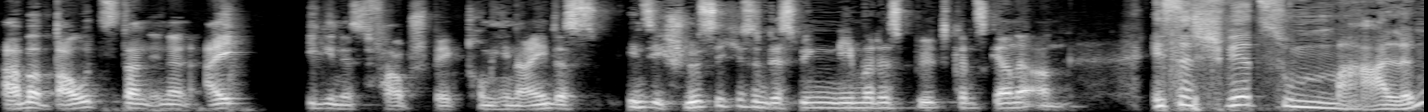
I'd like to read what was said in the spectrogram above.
aber baut es dann in ein eigenes Farbspektrum hinein, das in sich schlüssig ist und deswegen nehmen wir das Bild ganz gerne an. Ist das schwer zu malen?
